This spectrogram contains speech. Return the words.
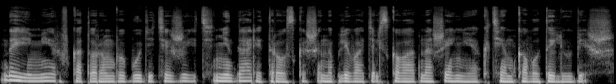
Да и мир, в котором вы будете жить, не дарит роскоши наплевательского отношения к тем, кого ты любишь.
